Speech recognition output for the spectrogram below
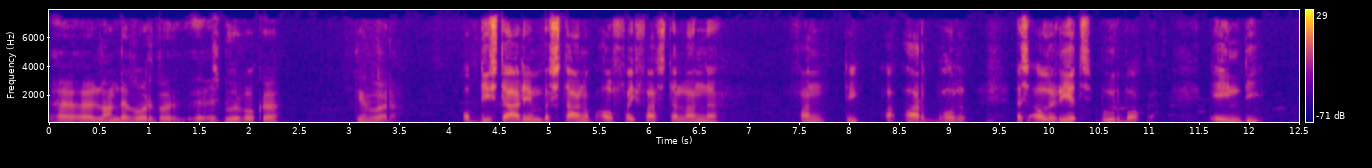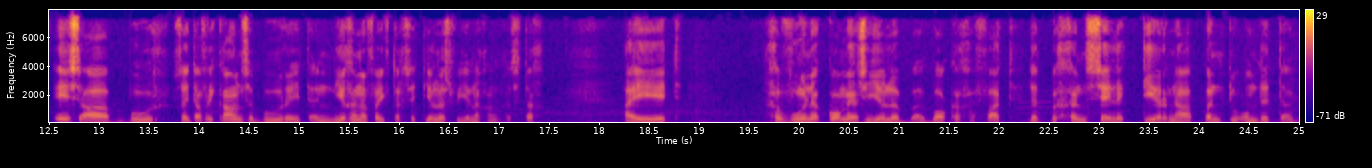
uh lande word, word is boerbokke teenwoordig? Op die stadium bestaan op al vyf vaste lande van die aardbol is alreeds boerbokke. En die SA boer, Suid-Afrikaanse boer het in 59 sy teelersvereniging gestig. Hy het gewone kommersiële bokke gevat, dit begin selekteer na 'n punt toe om dit 'n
